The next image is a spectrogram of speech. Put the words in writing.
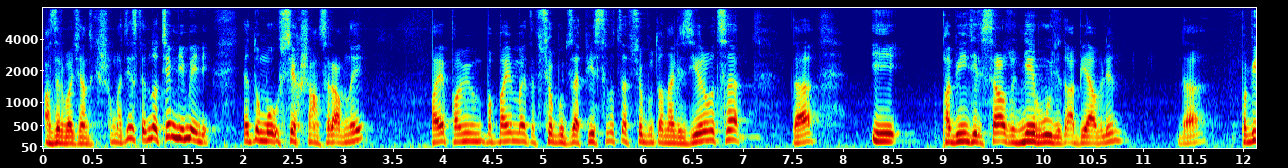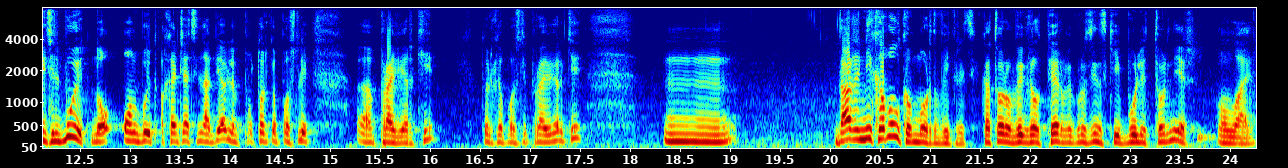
азербайджанские шахматисты. Но тем не менее, я думаю, у всех шансы равны. Помимо, помимо этого все будет записываться, все будет анализироваться, да, и победитель сразу не будет объявлен, да, победитель будет, но он будет окончательно объявлен только после э, проверки, только после проверки. Даже Ника можно выиграть, который выиграл первый грузинский буллет турнир онлайн.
